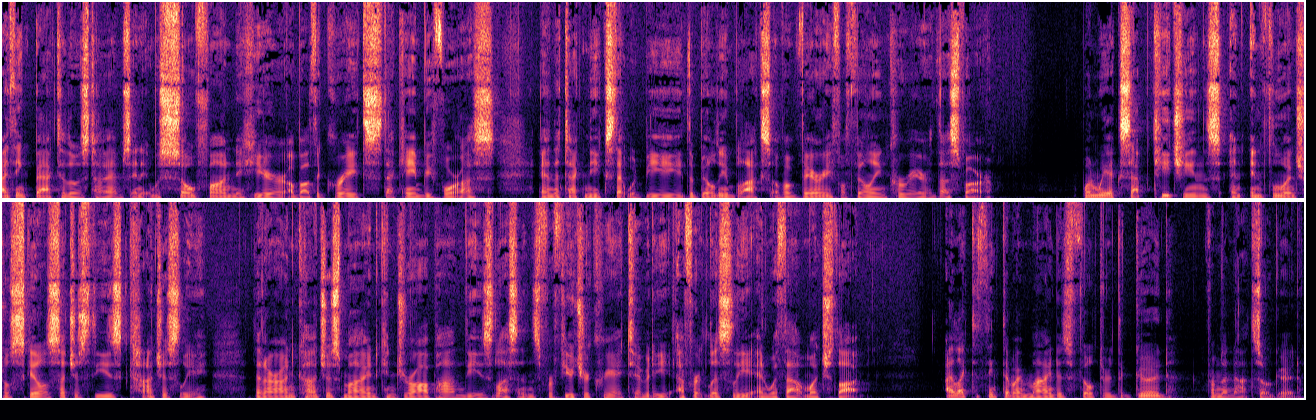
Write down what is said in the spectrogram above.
I think back to those times, and it was so fun to hear about the greats that came before us and the techniques that would be the building blocks of a very fulfilling career thus far. When we accept teachings and influential skills such as these consciously, then our unconscious mind can draw upon these lessons for future creativity effortlessly and without much thought. I like to think that my mind has filtered the good from the not so good.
